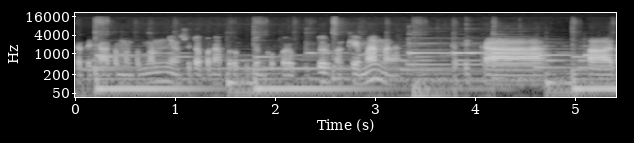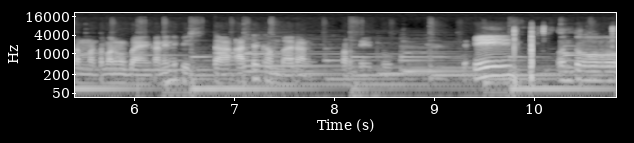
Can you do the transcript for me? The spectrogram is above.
ketika teman-teman yang sudah pernah berkunjung ke Borobudur bagaimana ketika uh, teman-teman membayangkan ini bisa ada gambaran seperti itu. Jadi untuk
